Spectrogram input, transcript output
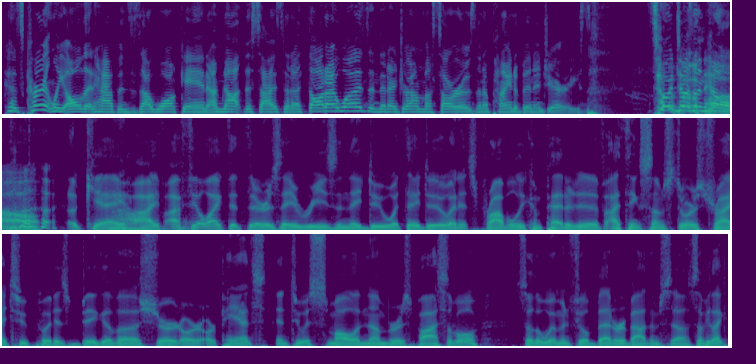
Because currently, all that happens is I walk in, I'm not the size that I thought I was, and then I drown my sorrows in a pint of Ben and Jerry's. so it doesn't help. Okay, I, I feel like that there is a reason they do what they do, and it's probably competitive. I think some stores try to put as big of a shirt or, or pants into as small a number as possible so the women feel better about themselves. They'll be like,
